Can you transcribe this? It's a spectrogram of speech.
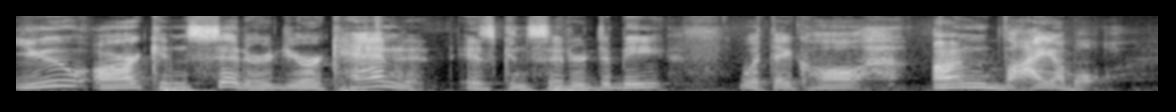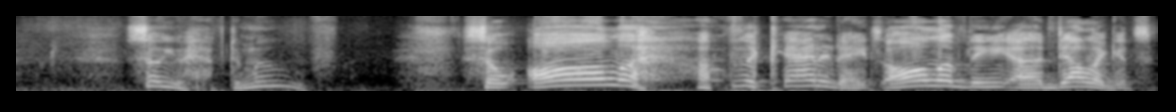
you are considered, your candidate is considered to be what they call unviable. So you have to move. So all of the candidates, all of the uh, delegates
